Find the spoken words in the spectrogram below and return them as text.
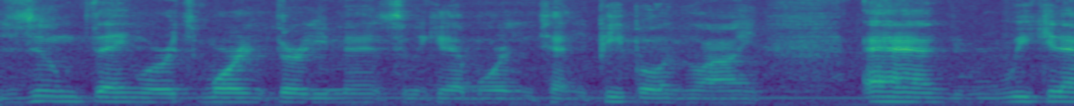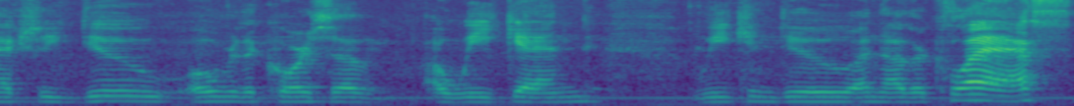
Zoom thing where it's more than 30 minutes and we can have more than 10 people in line. And we can actually do, over the course of a weekend, we can do another class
